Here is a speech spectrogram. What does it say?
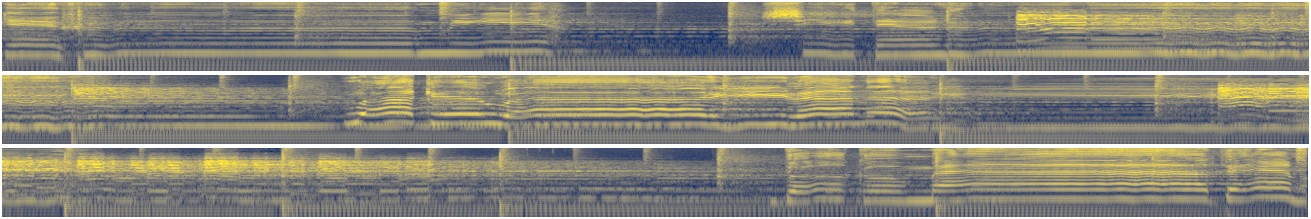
影踏みしてるわけはいらないどこまでも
